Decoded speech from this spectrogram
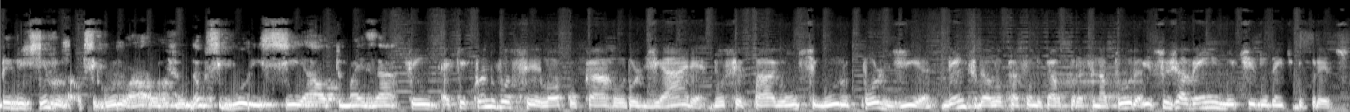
proibitivo o seguro alto, não o seguro em si alto, mas a... Sim, é que quando você loca o carro por diária, você paga um seguro por dia. Dentro da locação do carro por assinatura, isso já vem embutido dentro do preço.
